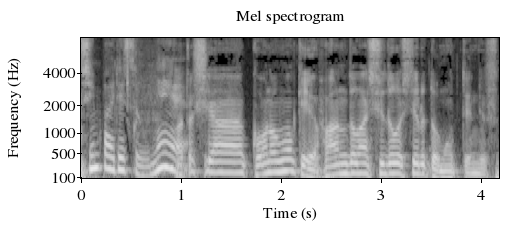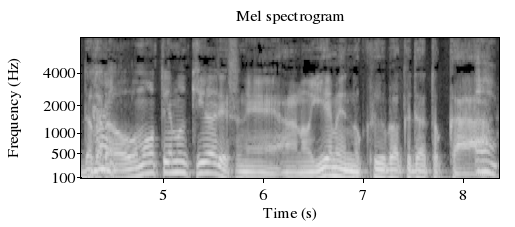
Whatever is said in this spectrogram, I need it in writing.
心配ですよね。私はこの動きはファンドが主導してると思ってるんです。だから表向きはですね、あの、イエメンの空爆だとか、え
